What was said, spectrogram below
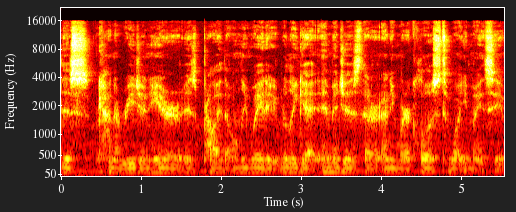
this kind of region here is probably the only way to really get images that are anywhere close to what you might see.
